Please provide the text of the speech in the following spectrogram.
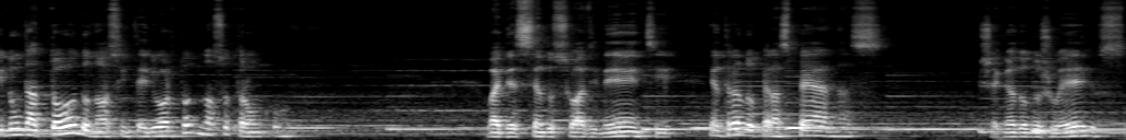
inunda todo o nosso interior, todo o nosso tronco. Vai descendo suavemente, entrando pelas pernas, chegando nos joelhos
